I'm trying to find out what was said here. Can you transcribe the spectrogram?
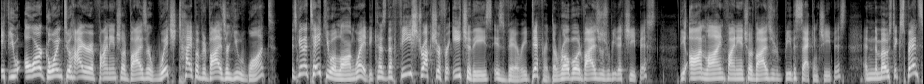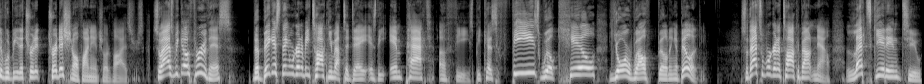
if you are going to hire a financial advisor, which type of advisor you want is going to take you a long way because the fee structure for each of these is very different. The robo advisors will be the cheapest. The online financial advisor would be the second cheapest, and the most expensive would be the tra- traditional financial advisors. So, as we go through this, the biggest thing we're going to be talking about today is the impact of fees because fees will kill your wealth building ability. So, that's what we're going to talk about now. Let's get into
